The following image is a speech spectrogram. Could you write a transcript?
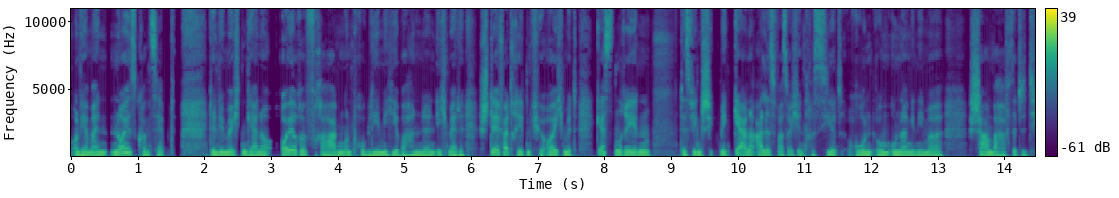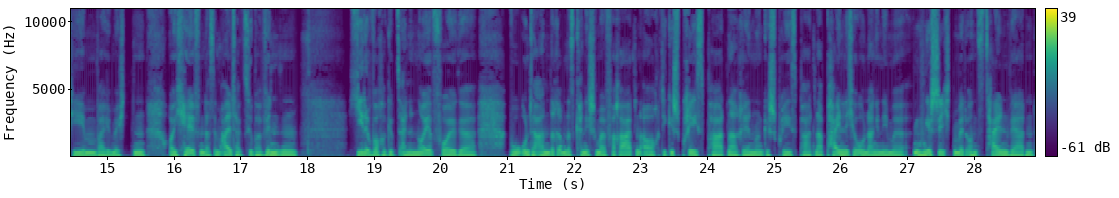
und wir haben ein neues Konzept, denn wir möchten gerne eure Fragen und Probleme hier behandeln. Ich werde stellvertretend für euch mit Gästen reden. Deswegen schickt mir gerne alles, was euch interessiert, rund um unangenehme, schambehaftete Themen, weil wir möchten euch helfen, das im Alltag zu überwinden. Jede Woche gibt's eine neue Folge, wo unter anderem, das kann ich schon mal verraten, auch die Gesprächspartnerinnen und Gesprächspartner peinliche, unangenehme Geschichten mit uns teilen werden.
